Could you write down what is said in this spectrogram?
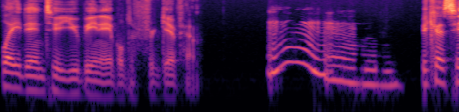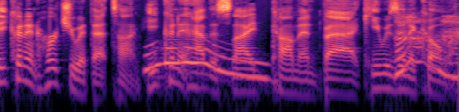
played into you being able to forgive him? Mm. Because he couldn't hurt you at that time. He couldn't have the snide comment back. He was in a coma.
